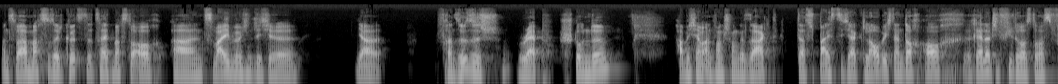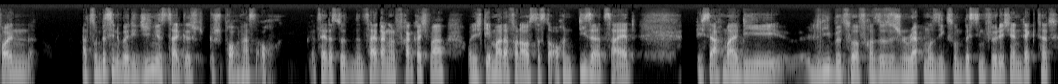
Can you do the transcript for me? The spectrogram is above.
Und zwar machst du seit kürzester Zeit, machst du auch äh, zweiwöchentliche, ja, Französisch-Rap-Stunde. Habe ich am Anfang schon gesagt. Das speist sich ja, glaube ich, dann doch auch relativ viel draus. Du hast vorhin, als du ein bisschen über die Genius-Zeit ges gesprochen hast, auch erzählt, dass du eine Zeit lang in Frankreich war. Und ich gehe mal davon aus, dass du auch in dieser Zeit, ich sag mal, die Liebe zur französischen Rapmusik so ein bisschen für dich entdeckt hat.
